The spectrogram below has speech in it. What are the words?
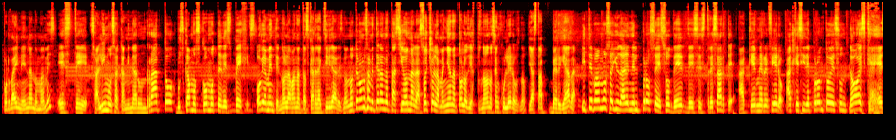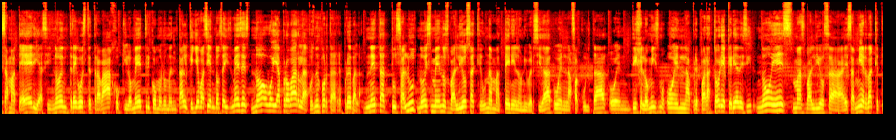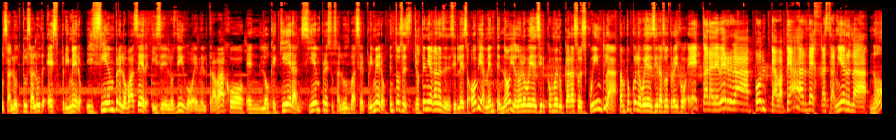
por Day, nena, no mames. Este, salimos a caminar un rato, buscamos cómo te despejes. Obviamente no la van a atascar de actividades, ¿no? No te vamos a meter a natación a las 8 de la mañana todos los días. Pues no, no sean culeros, ¿no? Ya está vergueada. Y te vamos a ayudar en el proceso de desestresarte. ¿A qué me refiero? A que si de pronto es un... No, es que esa materia, si no entrego este trabajo kilométrico, monumental que llevo haciendo seis meses, no voy a probarla. Pues no importa, repruébala. Neta, tu salud no es menos valiosa que una materia en la universidad o en la facultad o en, dije lo mismo, o en la preparatoria quería decir, no es más valiosa esa mierda que tu salud. Tu salud es primero y siempre lo va a ser. Y se los digo, en el trabajo, en lo que quieran, siempre su salud va a ser primero. Entonces, yo tenía ganas de decirle eso. Obviamente no, yo no le voy a decir cómo educar a su escuincla. Tampoco le voy a decir a su otro hijo, eh, cara de verga, ponte a vapear, deja esa mierda. No,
